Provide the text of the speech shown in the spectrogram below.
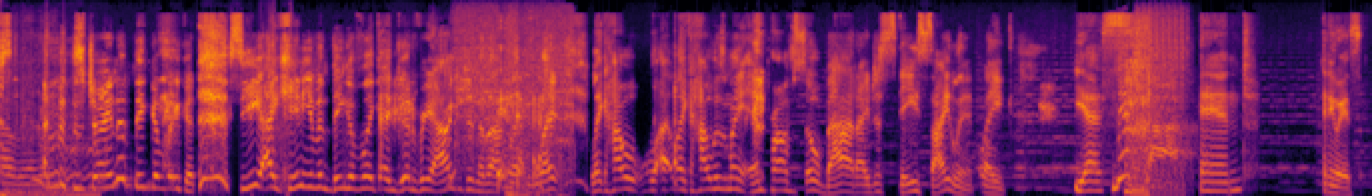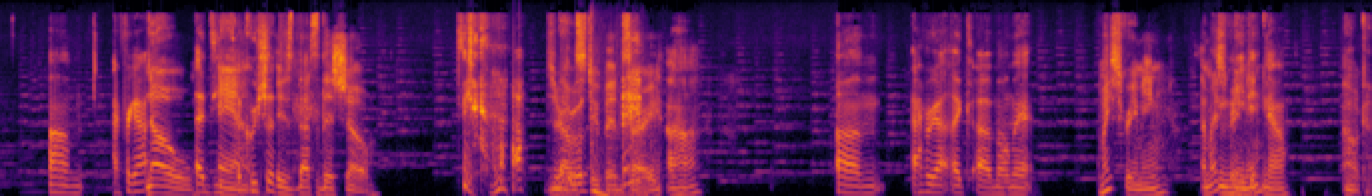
Oh, really? I was trying to think of like a see. I can't even think of like a good reaction to that. Like what? Like how? Like how is my improv so bad? I just stay silent. Like yes. and, anyways, um, I forgot. no. A deep- a and crucial- is that's this show? That Drew. was stupid. Sorry. Uh huh. Um, I forgot like a moment. Am I screaming? Am I Meeting. screaming? No. Oh, okay.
